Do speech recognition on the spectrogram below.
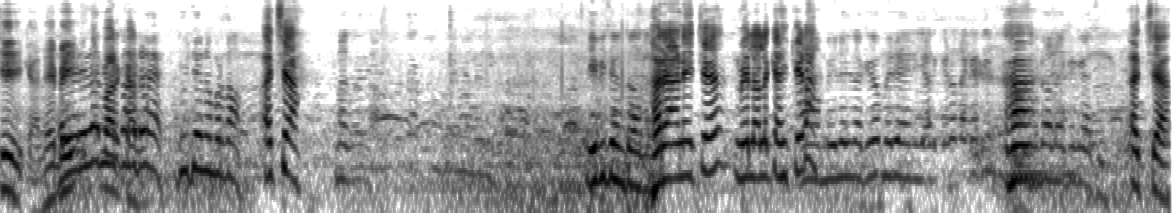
ਠੀਕ ਹੈ ਲੈ ਬਈ ਇਹਦਾ ਇੱਕ ਵੀ ਵਾਰ ਰਿਕਾਰਡ ਕਰ ਦੂਜੇ ਨੰਬਰ ਦਾ। ਅੱਛਾ। ਇਹ ਵੀ ਤੈਨੂੰ ਦੱਸ ਹਰਿਆਣੇ ਚ ਮੇਲਾ ਲੱਗਿਆ ਸੀ ਕਿਹੜਾ? ਹਾਂ ਮੇਲੇ 'ਚ ਲੱਗੇਗਾ ਮੇਰੇ ਐਨ ਯਾਰ ਕਿਹੜਾ ਲੱਗਿਆ ਸੀ? ਹਾਂ। ਮੁੰਡਾ ਲੈ ਕੇ ਗਿਆ ਸੀ। ਅੱਛਾ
